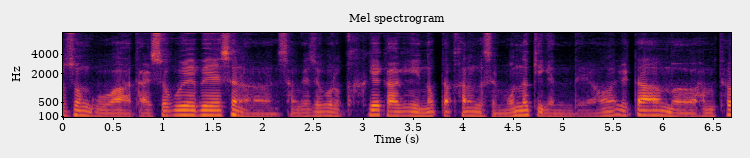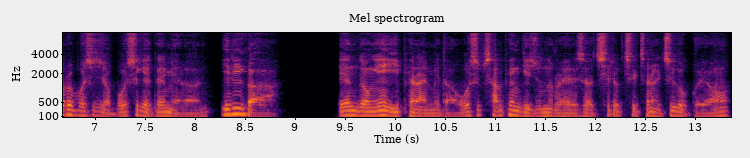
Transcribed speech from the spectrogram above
수성구와 달서구에 비해서는 상대적으로 크게 가격이 높다 하는 것을 못 느끼겠는데요. 일단 뭐 한번 표를 보시죠. 보시게 되면 1위가 대연동의 2편입니다. 53편 기준으로 해서 7억 7천을 찍었고요.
